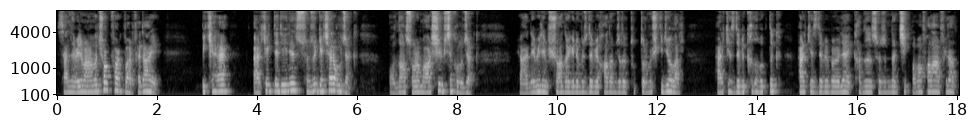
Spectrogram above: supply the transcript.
senle benim aramda çok fark var Fedai. Bir kere erkek dediğinin sözü geçer olacak. Ondan sonra maaşı yüksek olacak. Yani ne bileyim şu anda günümüzde bir hanımcılık tutturmuş gidiyorlar. Herkeste bir kılıbıklık, herkeste bir böyle kadının sözünden çıkmama falan filan.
